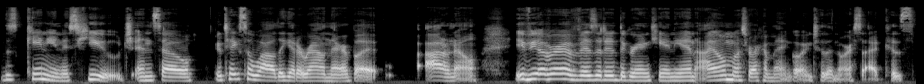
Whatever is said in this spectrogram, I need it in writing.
this canyon is huge, and so it takes a while to get around there. But I don't know if you ever have visited the Grand Canyon. I almost recommend going to the north side because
